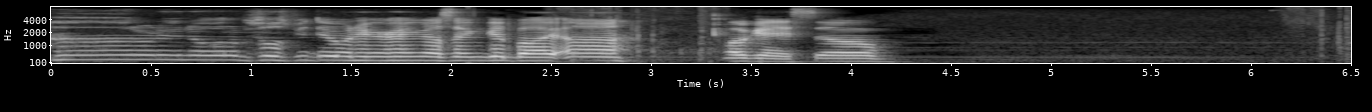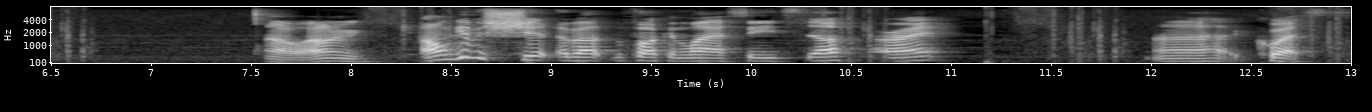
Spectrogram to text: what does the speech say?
Uh, I don't even know what I'm supposed to be doing here. Hang on a second. Goodbye. Uh. Okay, so. Oh, I don't even, I don't give a shit about the fucking last seed stuff, alright? Uh, quests.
